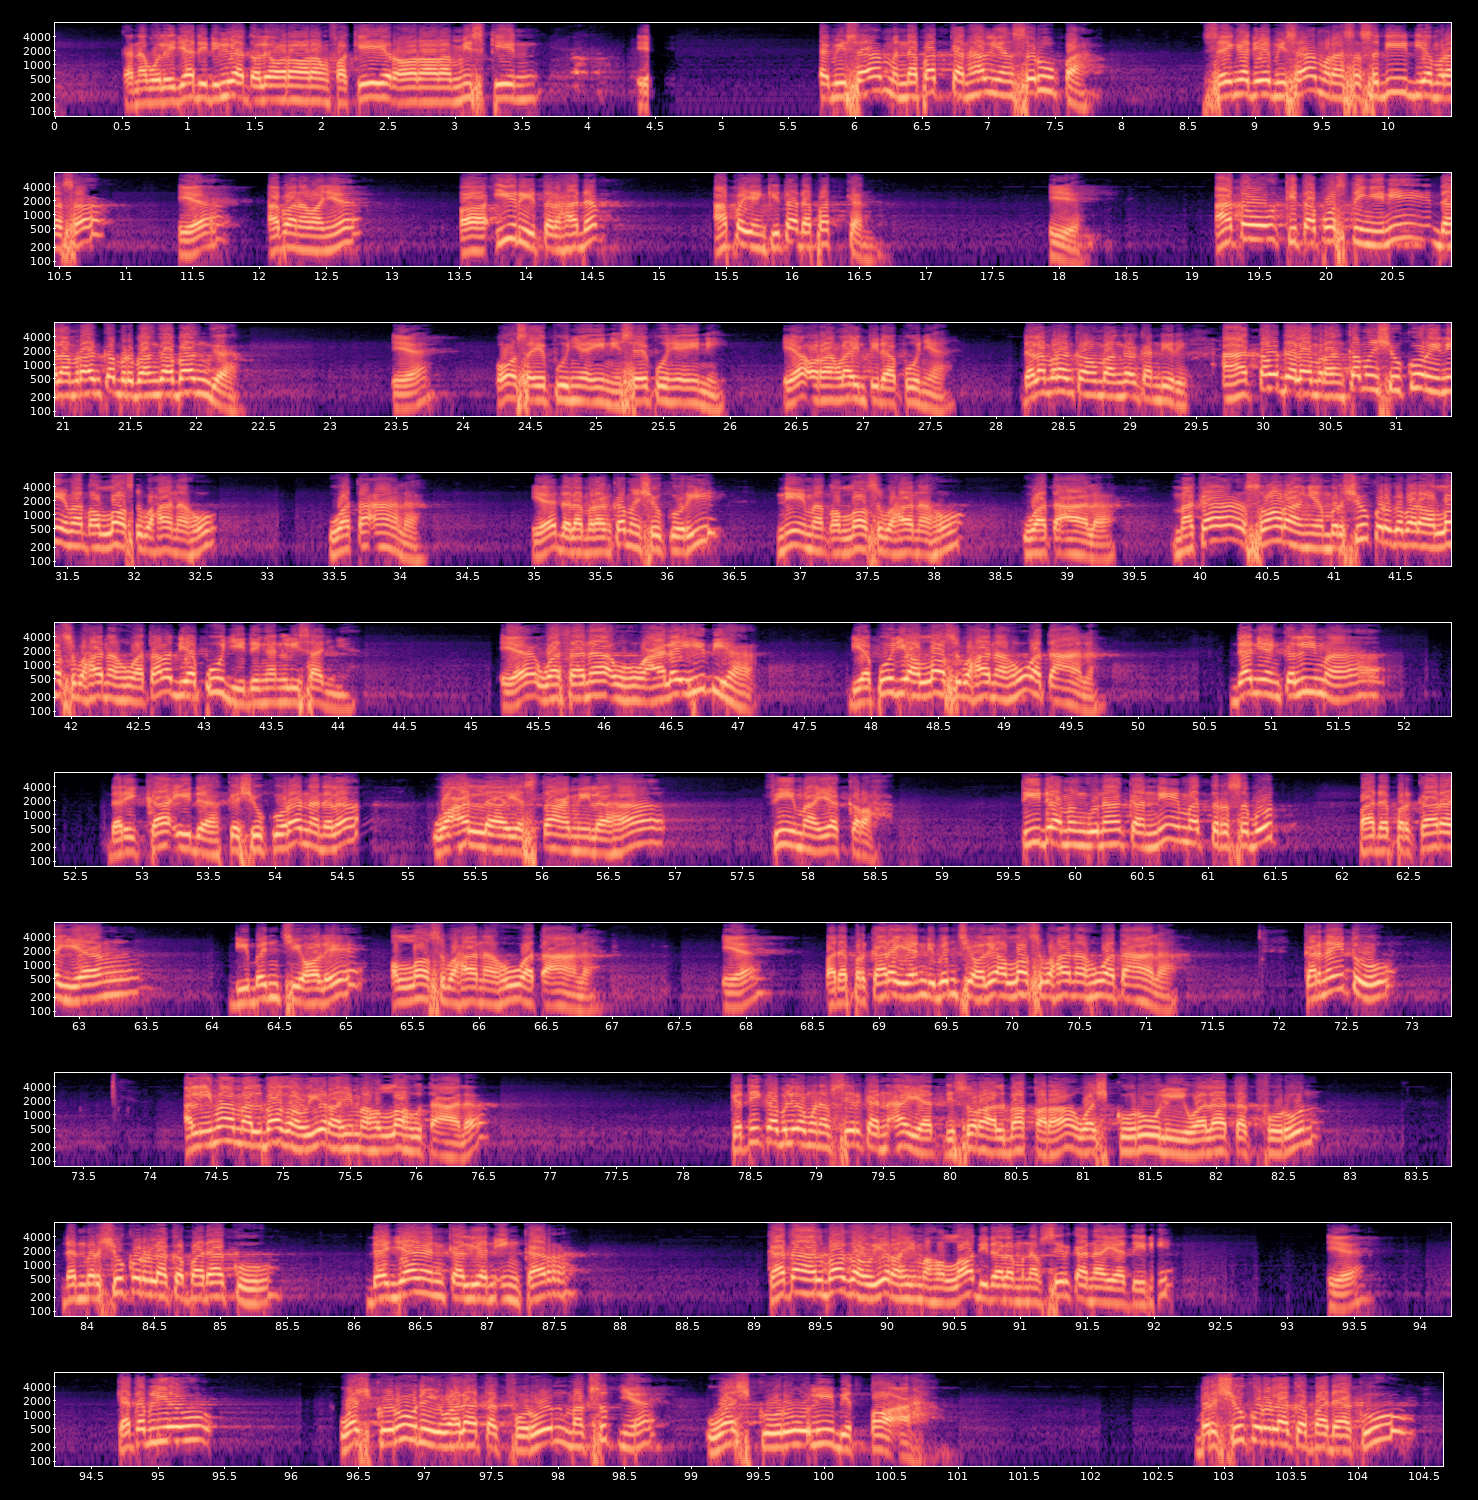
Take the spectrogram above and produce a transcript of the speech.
karena boleh jadi dilihat oleh orang-orang fakir, orang-orang miskin. Ya, bisa mendapatkan hal yang serupa. Sehingga dia bisa merasa sedih, dia merasa ya, apa namanya? Uh, iri terhadap apa yang kita dapatkan. Iya. Atau kita posting ini dalam rangka berbangga-bangga. Ya. Oh, saya punya ini, saya punya ini. Ya, orang lain tidak punya dalam rangka membanggakan diri atau dalam rangka mensyukuri nikmat Allah Subhanahu wa taala. Ya, dalam rangka mensyukuri nikmat Allah Subhanahu wa taala. Maka seorang yang bersyukur kepada Allah Subhanahu wa taala dia puji dengan lisannya. Ya, wa sana'uhu alaihi biha. Dia puji Allah Subhanahu wa taala. Dan yang kelima dari kaidah kesyukuran adalah wa alla yasta'milaha fima yakrah. Tidak menggunakan nikmat tersebut pada perkara yang dibenci oleh Allah Subhanahu wa taala. Ya, pada perkara yang dibenci oleh Allah Subhanahu wa taala. Karena itu Al-Imam Al-Baghawi rahimahullahu taala ketika beliau menafsirkan ayat di surah Al-Baqarah washkuruli wala takfurun dan bersyukurlah kepadaku dan jangan kalian ingkar. Kata Al-Baghawi rahimahullah di dalam menafsirkan ayat ini, ya. Kata beliau, "Washkuruli wa la takfurun" maksudnya washkuruli bitta'ah. Bersyukurlah kepadaku,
